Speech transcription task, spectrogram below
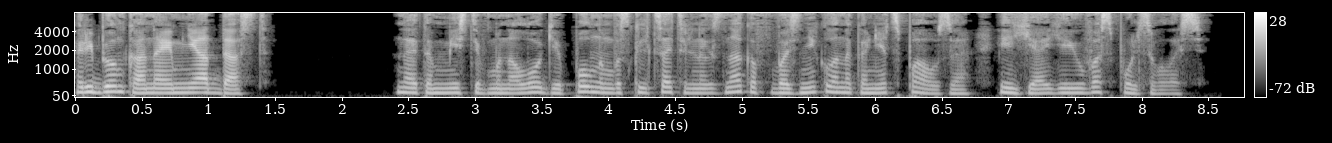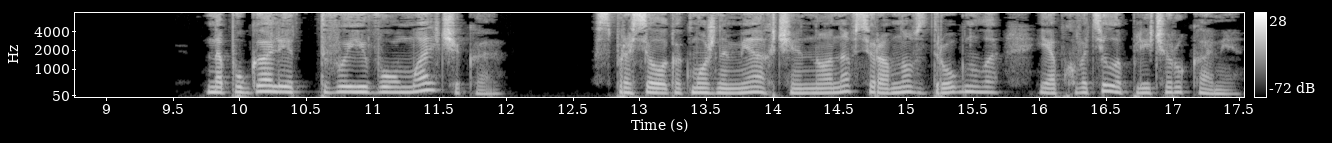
ребенка она им не отдаст. На этом месте в монологе, полном восклицательных знаков, возникла, наконец, пауза, и я ею воспользовалась. «Напугали твоего мальчика?» Спросила как можно мягче, но она все равно вздрогнула и обхватила плечи руками,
